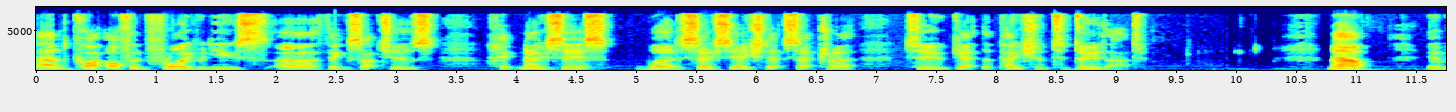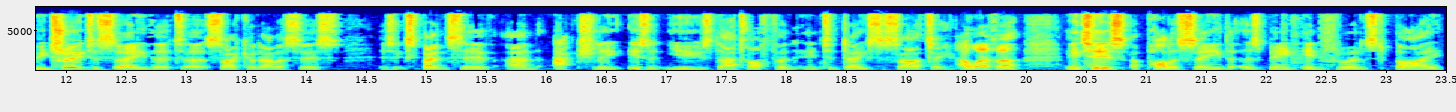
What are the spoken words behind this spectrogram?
And quite often Freud would use uh, things such as hypnosis, word association, etc. to get the patient to do that. Now, it would be true to say that uh, psychoanalysis is expensive and actually isn't used that often in today's society. However, it is a policy that has been influenced by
